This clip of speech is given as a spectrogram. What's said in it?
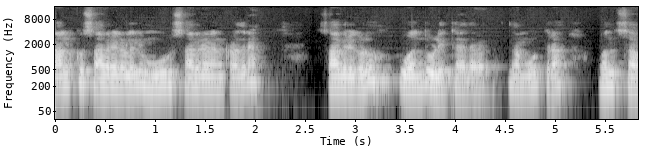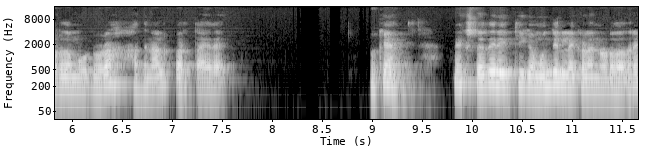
ನಾಲ್ಕು ಸಾವಿರಗಳಲ್ಲಿ ಮೂರು ಸಾವಿರಗಳನ್ನು ಕಳೆದ್ರೆ ಸಾವಿರಗಳು ಒಂದು ಉಳಿತಾ ಇದ್ದಾವೆ. ನಮ್ಮ ಉತ್ತರ ಒಂದು ಸಾವಿರದ ಮೂರುನೂರ ಹದಿನಾಲ್ಕು ಬರ್ತಾ ಇದೆ. ಓಕೆ ನೆಕ್ಸ್ಟ್ ಅದೇ ರೀತಿ ಈಗ ಮುಂದಿನ ಲೆಕ್ಕಗಳನ್ನು ನೋಡೋದಾದರೆ,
